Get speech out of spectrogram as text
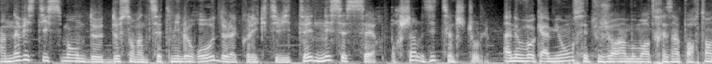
un investissement de 227 000 euros de la collectivité nécessaire pour Charles Zitzenstuhl. Un nouveau camion, c'est toujours un moment très important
